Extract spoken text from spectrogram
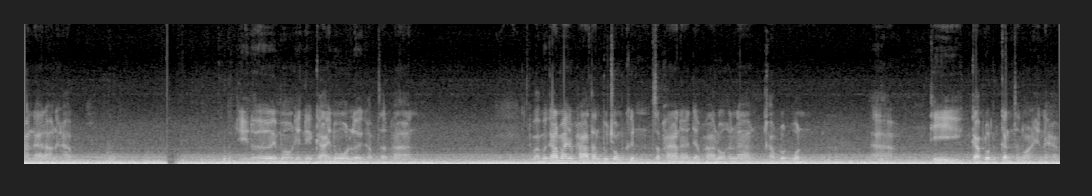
านแล้วนะครับนี่เลยมองเห็นในกายโน่นเลยครับสะพาน ว่าเหมือนกันว่าจะพาท่านผู้ชมขึ้นสะพานนะจะพาลงข้างล่างขับรถวนที่กลับรถกันสักหน่อยนะครับ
